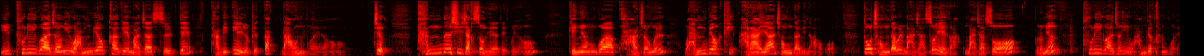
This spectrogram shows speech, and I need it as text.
이 풀이 과정이 완벽하게 맞았을 때 답이 1 이렇게 딱 나오는 거예요. 즉 반드시 작성해야 되고요. 개념과 과정을 완벽히 알아야 정답이 나오고 또 정답을 맞았어 얘가 맞았어 그러면 풀이 과정이 완벽한 거예요.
